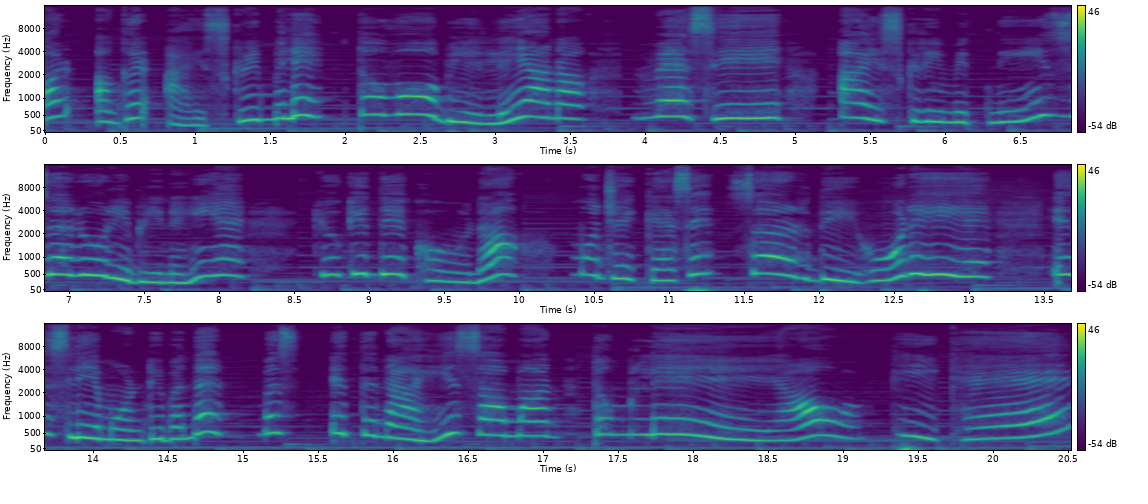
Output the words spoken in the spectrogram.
और अगर आइसक्रीम मिले तो वो भी ले आना। वैसे, आइसक्रीम इतनी ज़रूरी भी नहीं है, क्योंकि देखो ना, मुझे कैसे सर्दी हो रही है। इसलिए मोंटी बंदर, बस इतना ही सामान तुम ले आओ, ठीक है?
